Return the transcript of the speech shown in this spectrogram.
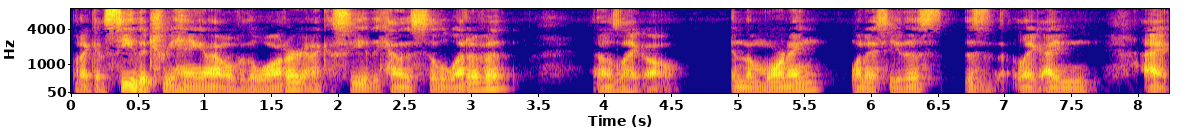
but I could see the tree hanging out over the water, and I could see the kind of silhouette of it, and I was like, oh, in the morning when I see this, this is like I, I,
